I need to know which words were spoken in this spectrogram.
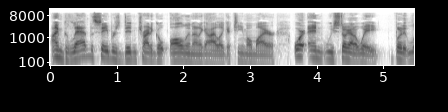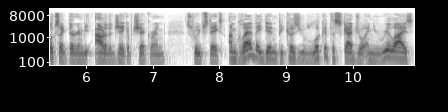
I'm glad the Sabres didn't try to go all in on a guy like a Timo Meier, or and we still gotta wait, but it looks like they're gonna be out of the Jakob Chychrun sweepstakes. I'm glad they didn't because you look at the schedule and you realize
